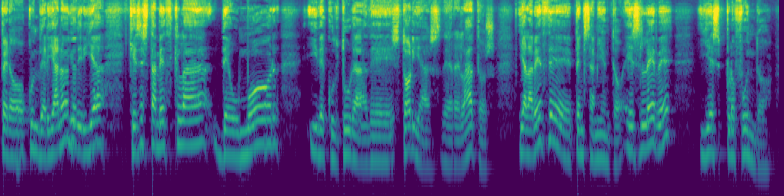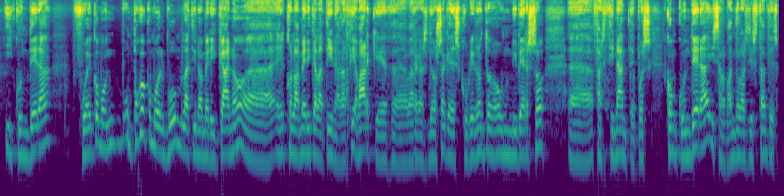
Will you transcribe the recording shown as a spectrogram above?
pero kunderiano yo diría que es esta mezcla de humor y de cultura, de historias, de relatos y a la vez de pensamiento. Es leve y es profundo. Y Kundera fue como un, poco como el boom latinoamericano eh, con la América Latina. García Márquez, eh, Vargas Llosa, que descubrieron todo un universo eh, fascinante. Pues con Kundera, y salvando las distancias,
